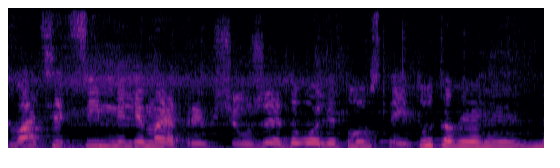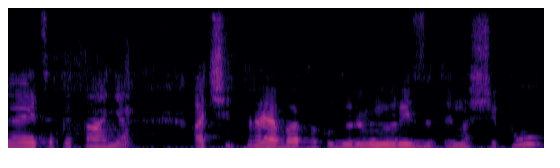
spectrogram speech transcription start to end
27 мм, що вже доволі товсте. І тут виявляється питання: а чи треба таку деревину різати на щепу,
